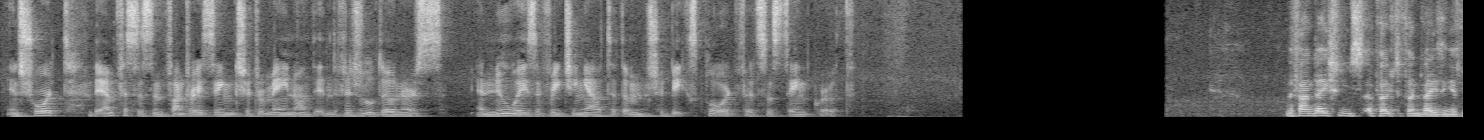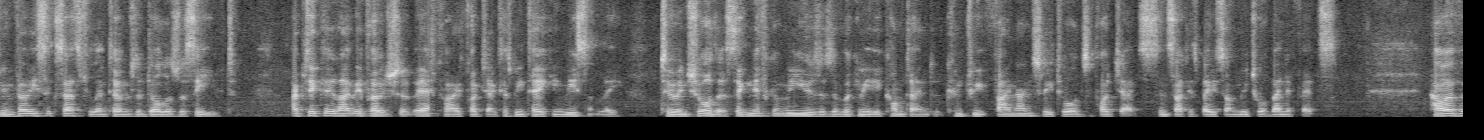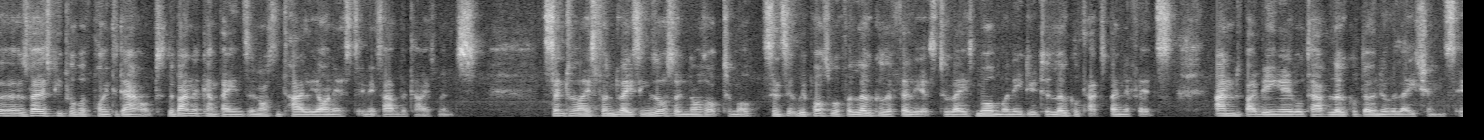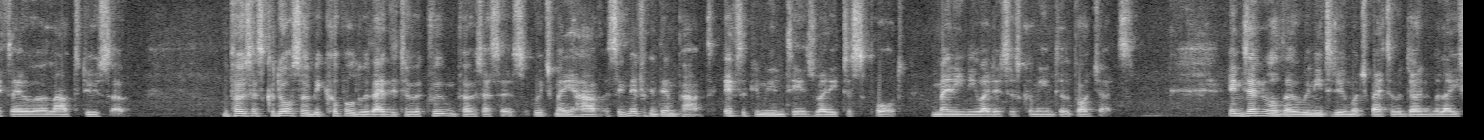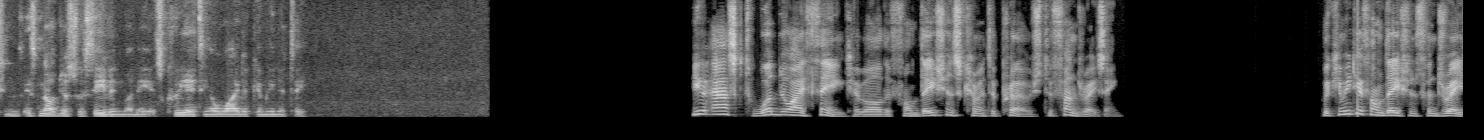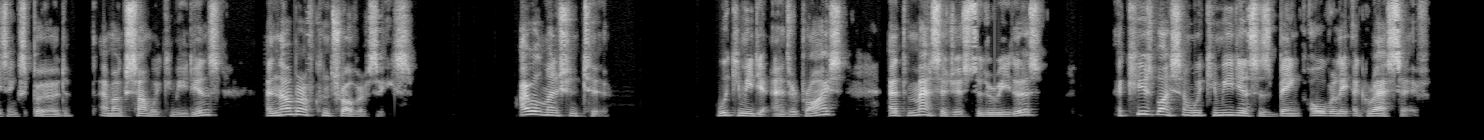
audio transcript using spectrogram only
In short, the emphasis in fundraising should remain on the individual donors and new ways of reaching out to them should be explored for sustained growth. The Foundation's approach to fundraising has been very successful in terms of dollars received. I particularly like the approach that the Enterprise project has been taking recently to ensure that significant reusers of Wikimedia content contribute financially towards the project, since that is based on mutual benefits. However, as various people have pointed out, the banner campaigns are not entirely honest in its advertisements. Centralized fundraising is also not optimal, since it would be possible for local affiliates to raise more money due to local tax benefits, and by being able to have local donor relations if they were allowed to do so. The process could also be coupled with editor recruitment processes, which may have a significant impact if the community is ready to support many new editors coming into the projects. In general, though, we need to do much better with donor relations. It's not just receiving money, it's creating a wider community. You asked what do I think about the Foundation's current approach to fundraising. Wikimedia Foundation fundraising spurred, among some Wikimedians, a number of controversies. I will mention two. Wikimedia Enterprise and messages to the readers, accused by some Wikimedians as being overly aggressive,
